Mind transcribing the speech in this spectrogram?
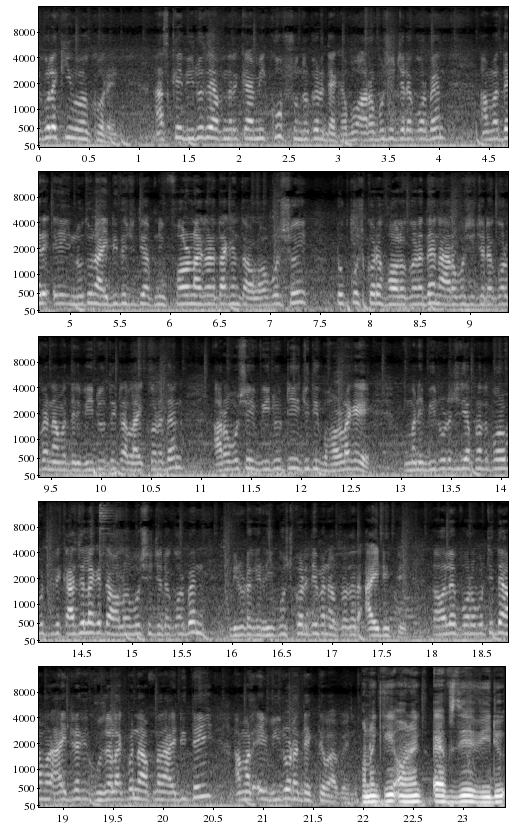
এগুলো কীভাবে করেন? আজকে ভিডিওতে আপনাদেরকে আমি খুব সুন্দর করে দেখাবো। আর অবশ্যই যেটা করবেন, আমাদের এই নতুন আইডিতে যদি আপনি ফলো না করে থাকেন, তাহলে অবশ্যই টুকুস করে ফলো করে দেন। আর অবশ্যই যেটা করবেন, আমাদের ভিডিওতে একটা লাইক করে দেন। আর অবশ্যই ভিডিওটি যদি ভালো লাগে মানে ভিডিওটা যদি আপনাদের পরবর্তীতে কাজে লাগে, তাহলে অবশ্যই যেটা করবেন, ভিডিওটাকে রিপোস্ট করে দেবেন আপনাদের আইডিতে তাহলে পরবর্তীতে আমার আইডিটাকে খোঁজা লাগবে না, আপনার আইডিতেই আমার এই ভিডিওটা দেখতে পাবেন। অনেকে অনেক অ্যাপস দিয়ে ভিডিও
